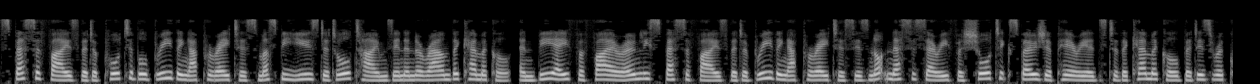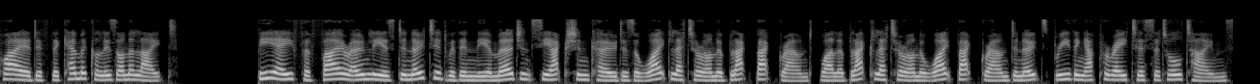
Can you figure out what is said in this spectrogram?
specifies that a portable breathing apparatus must be used at all times in and around the chemical, and BA for fire only specifies that a breathing apparatus is not necessary for short exposure periods to the chemical but is required if the chemical is on a light. BA for fire only is denoted within the Emergency Action Code as a white letter on a black background, while a black letter on a white background denotes breathing apparatus at all times.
